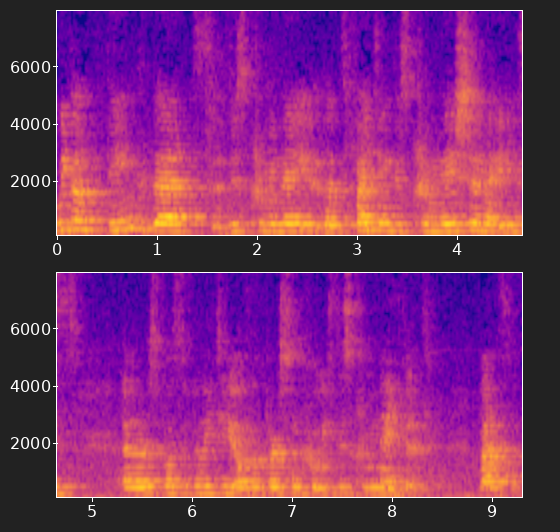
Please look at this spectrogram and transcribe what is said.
we don't think that that fighting discrimination is a responsibility of a person who is discriminated. But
